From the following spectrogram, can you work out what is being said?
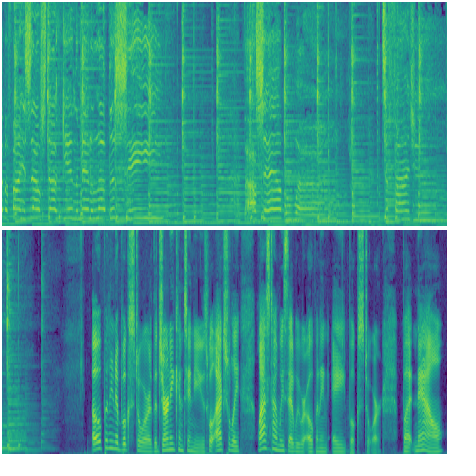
ever find yourself stuck in the middle of the sea, I'll sail the world to find you. Opening a bookstore, the journey continues. Well, actually, last time we said we were opening a bookstore, but now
